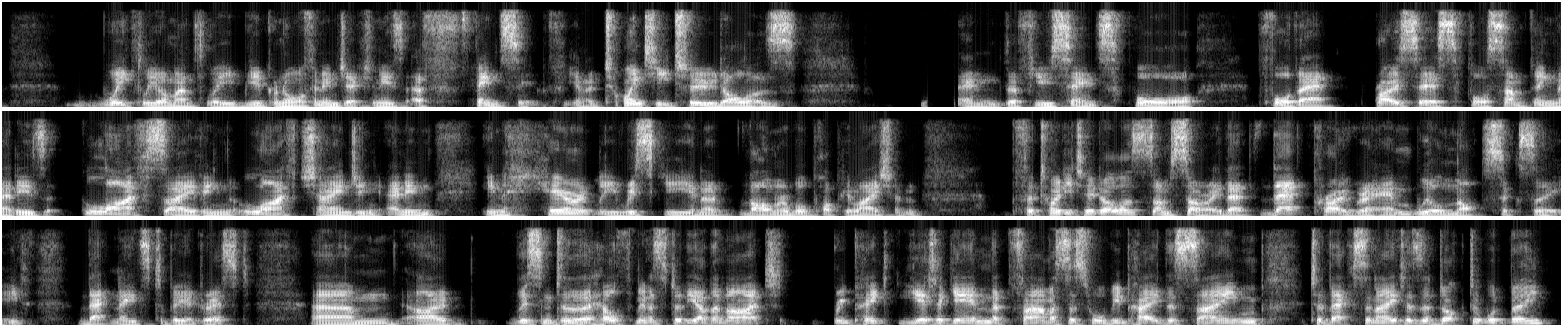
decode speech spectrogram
weekly or monthly buprenorphine injection is offensive. You know, twenty two dollars and a few cents for for that process for something that is life saving, life changing, and in, inherently risky in a vulnerable population. For $22, I'm sorry, that that program will not succeed. That needs to be addressed. Um, I listened to the health minister the other night repeat yet again that pharmacists will be paid the same to vaccinate as a doctor would be.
